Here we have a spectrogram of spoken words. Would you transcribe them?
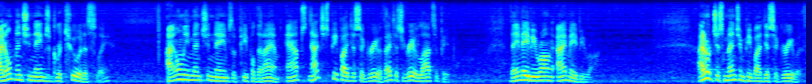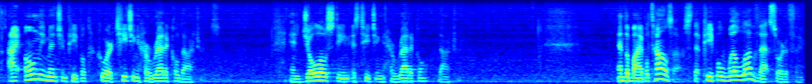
I don't mention names gratuitously. I only mention names of people that I am abs- not just people I disagree with. I disagree with lots of people. They may be wrong, I may be wrong. I don't just mention people I disagree with. I only mention people who are teaching heretical doctrines. And Joel Osteen is teaching heretical doctrine. And the Bible tells us that people will love that sort of thing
